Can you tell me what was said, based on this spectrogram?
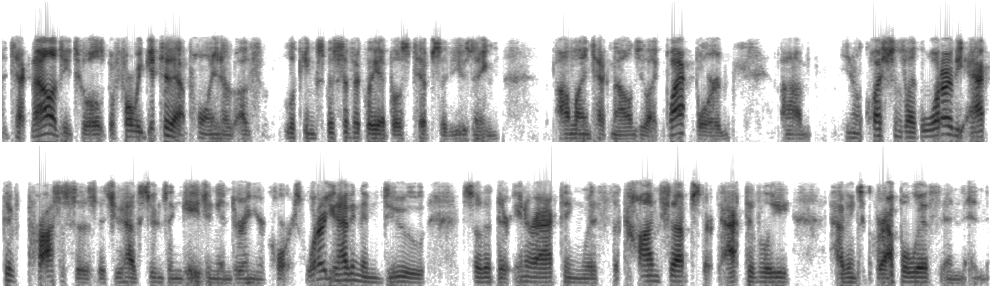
the technology tools, before we get to that point of, of looking specifically at those tips of using online technology like Blackboard, um, you know, questions like what are the active processes that you have students engaging in during your course? What are you having them do so that they're interacting with the concepts, they're actively having to grapple with and, and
